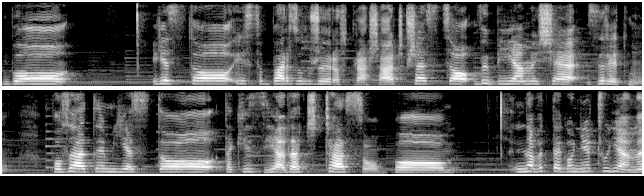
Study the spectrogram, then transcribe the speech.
bo jest to, jest to bardzo duży rozpraszacz, przez co wybijamy się z rytmu. Poza tym jest to taki zjadacz czasu, bo nawet tego nie czujemy,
